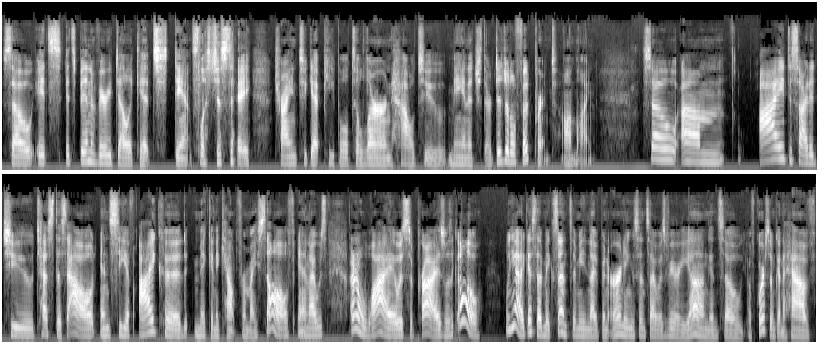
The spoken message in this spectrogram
So it's, it's been a very delicate dance, let's just say, trying to get people to learn how to manage their digital footprint online. So, um, I decided to test this out and see if I could make an account for myself. And I was, I don't know why I was surprised. I was like, oh, well, yeah, I guess that makes sense. I mean, I've been earning since I was very young. And so, of course, I'm going to have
